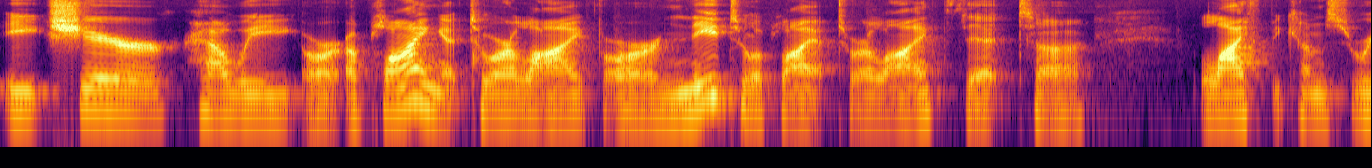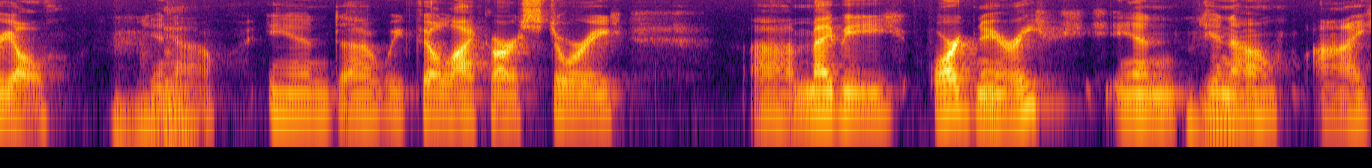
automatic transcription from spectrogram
each share how we are applying it to our life or need to apply it to our life, that uh, life becomes real, you know, and uh, we feel like our story uh, may be ordinary. And, you know, I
